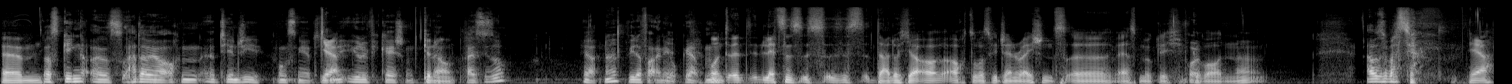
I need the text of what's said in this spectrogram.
Ähm, das ging, das hat er ja auch in äh, TNG funktioniert. Ja. Unification. Genau. Heißt die so? Ja, ne? Wiedervereinigung. Ja. hm. Und äh, letztens ist, ist dadurch ja auch, auch sowas wie Generations äh, erst möglich Voll. geworden. Ne? Aber Sebastian, Ja.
